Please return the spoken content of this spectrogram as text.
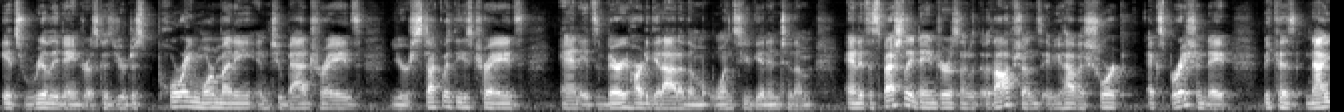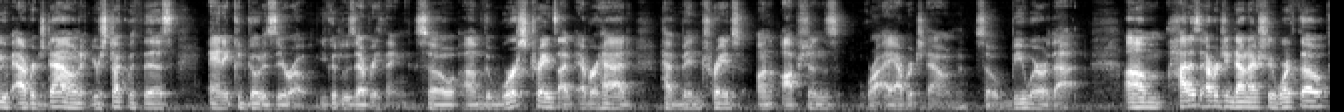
it's really dangerous because you're just pouring more money into bad trades. You're stuck with these trades and it's very hard to get out of them once you get into them. And it's especially dangerous with, with options if you have a short expiration date because now you've averaged down, you're stuck with this and it could go to zero. You could lose everything. So um, the worst trades I've ever had have been trades on options where I average down. So beware of that. Um, how does averaging down actually work though?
